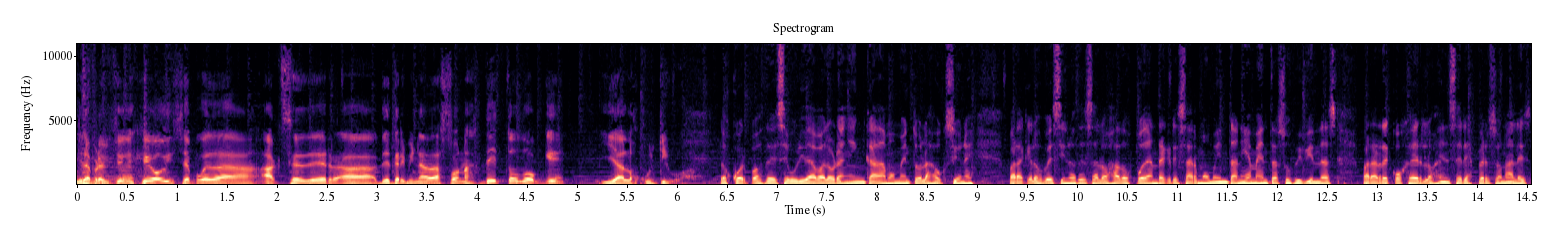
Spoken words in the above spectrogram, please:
Y la previsión es que hoy se pueda acceder a determinadas zonas de Todoque y a los cultivos. Los cuerpos de seguridad valoran en cada momento las opciones para que los vecinos desalojados puedan regresar momentáneamente a sus viviendas para recoger los enseres personales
